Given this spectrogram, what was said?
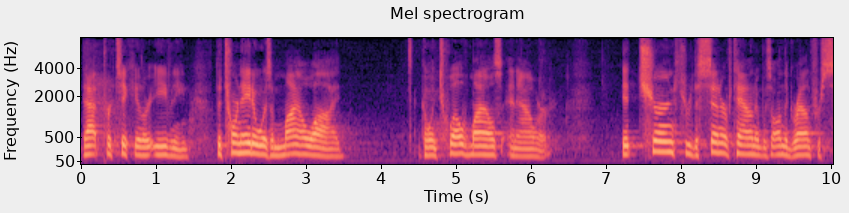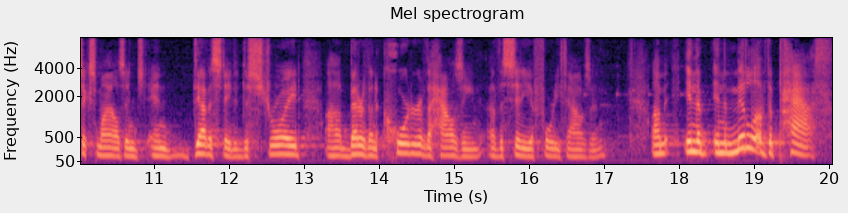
that particular evening, the tornado was a mile wide, going 12 miles an hour. It churned through the center of town. It was on the ground for six miles and, and devastated, destroyed uh, better than a quarter of the housing of the city of 40,000. Um, in, the, in the middle of the path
